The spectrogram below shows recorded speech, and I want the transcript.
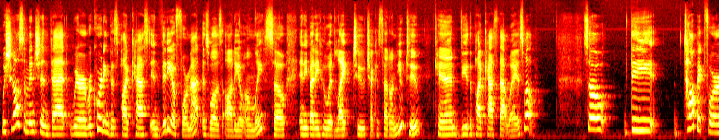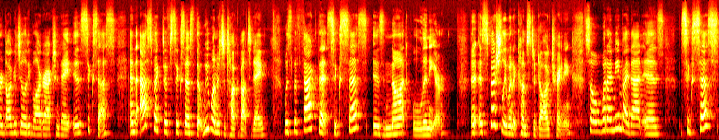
We should also mention that we're recording this podcast in video format as well as audio only, so anybody who would like to check us out on YouTube can view the podcast that way as well. So, the topic for Dog Agility Blogger Action Day is success. And the aspect of success that we wanted to talk about today was the fact that success is not linear, especially when it comes to dog training. So, what I mean by that is success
